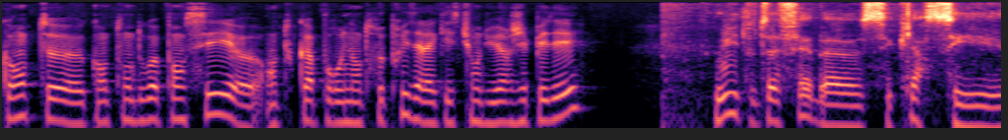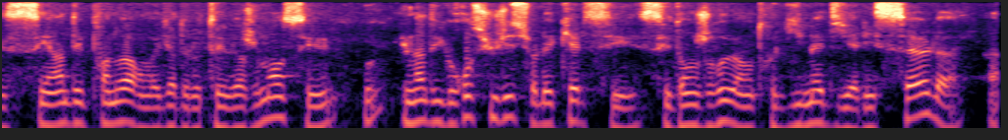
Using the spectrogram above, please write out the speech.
quand, euh, quand on doit penser, en tout cas pour une entreprise, à la question du RGPD. Oui, tout à fait. Bah, c'est clair, c'est un des points noirs, on va dire, de l'auto-hébergement. C'est l'un des gros sujets sur lesquels c'est dangereux, entre guillemets, d'y aller seul. Euh,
